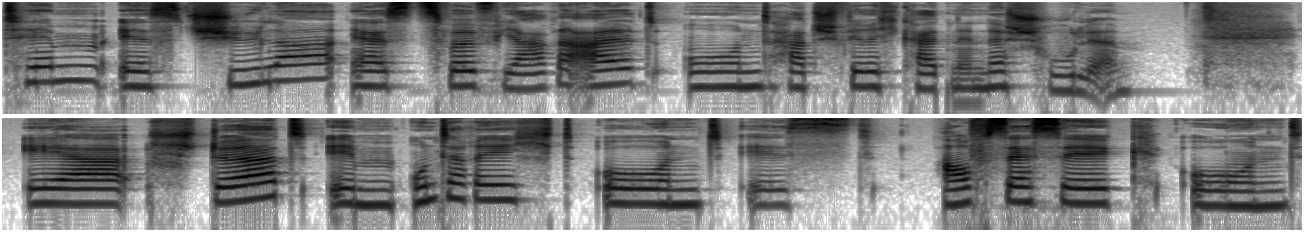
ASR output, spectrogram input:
Tim ist Schüler, er ist zwölf Jahre alt und hat Schwierigkeiten in der Schule. Er stört im Unterricht und ist aufsässig und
